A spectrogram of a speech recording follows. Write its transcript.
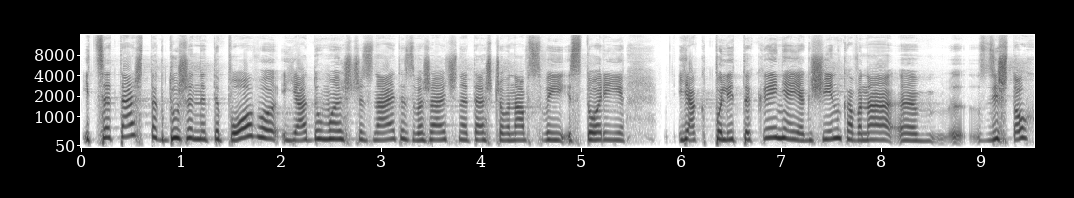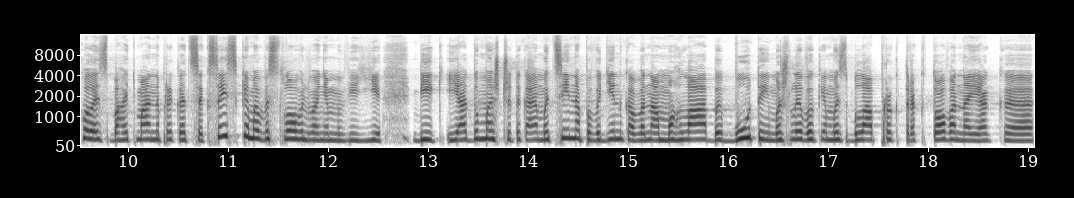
І це теж так дуже нетипово. І я думаю, що знаєте, зважаючи на те, що вона в своїй історії як політикиня, як жінка, вона е, зіштовхувалась з багатьма, наприклад, сексистськими висловлюваннями в її бік. І я думаю, що така емоційна поведінка вона могла би бути і, можливо, кимось була протрактована як е,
